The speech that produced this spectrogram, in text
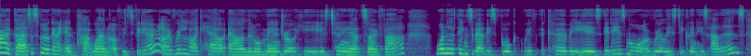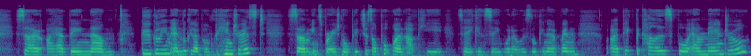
Alright guys, that's where we're going to end part one of this video. I really like how our little mandrill here is turning out so far. One of the things about this book with Kerby is it is more realistic than his others. So I have been um, Googling and looking up on Pinterest some inspirational pictures. I'll put one up here so you can see what I was looking at when I picked the colours for our mandrill.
